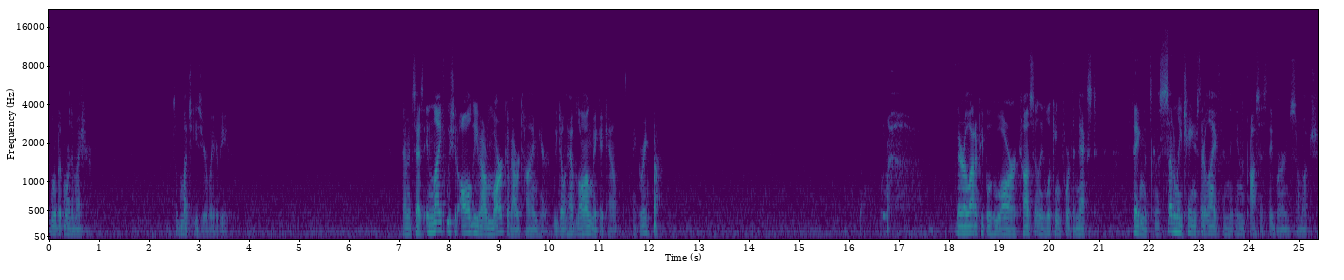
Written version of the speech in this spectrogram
A little bit more than my share. It's a much easier way to be. And it says, in life, we should all leave our mark of our time here. We don't have long, make it count. I agree. There are a lot of people who are constantly looking for the next thing that's going to suddenly change their life, and in the process, they burn so much.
